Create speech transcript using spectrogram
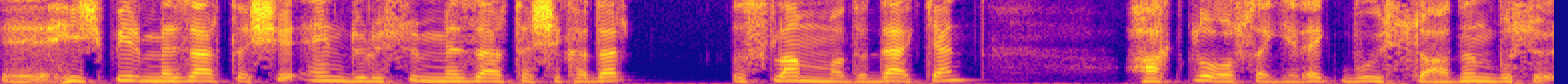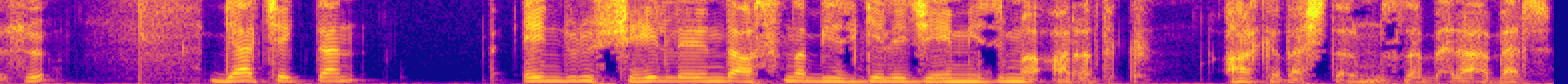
Ee, hiçbir mezar taşı Endülüs'ün mezar taşı kadar ıslanmadı derken haklı olsa gerek bu üstadın bu sözü. Gerçekten Endülüs şehirlerinde aslında biz geleceğimizi mi aradık arkadaşlarımızla beraber?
